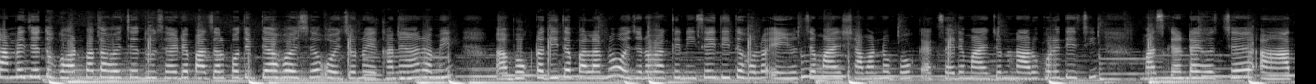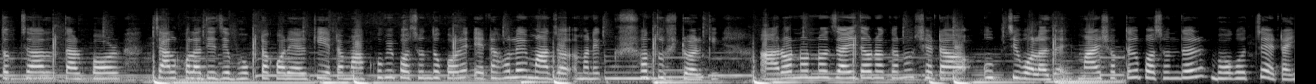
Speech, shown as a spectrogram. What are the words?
সামনে যেহেতু ঘট পাতা হয়েছে দুই সাইডে পাঁচাল প্রদীপ দেওয়া হয়েছে, ওই জন্য এখানে আর আমি ভোগটা দিতে পারলাম না, ওই জন্য আমাকে নিচেই দিতে হলো। এই হচ্ছে মায়ের সামান্য ভোগ, এক সাইডে মায়ের জন্য নাড়ু করে দিয়েছি। মাঝখানটায় হচ্ছে আতপ চাল, তারপর চাল কলা দিয়ে যে ভোগটা করে আর কি, এটা মা খুবই পছন্দ করে। এটা হলে মা মানে সন্তুষ্ট আর কি। আর অন্য অন্য যাই দাও না কেন, সেটা উপচি বলা যায়। মায়ের সব থেকে পছন্দের ভোগ হচ্ছে এটাই।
